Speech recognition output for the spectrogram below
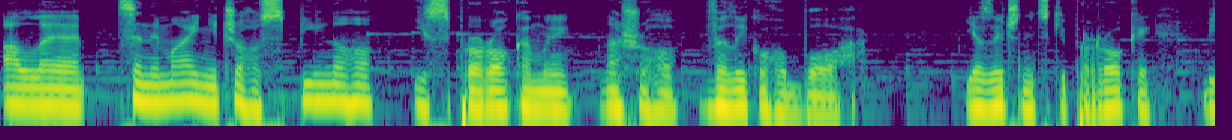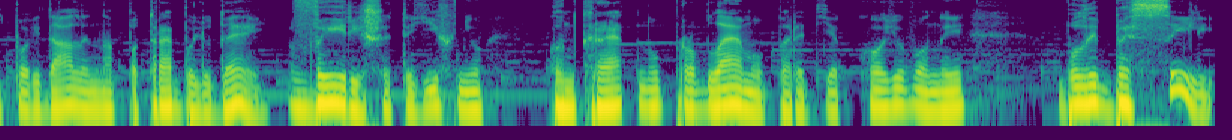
але це не має нічого спільного із пророками нашого великого Бога. Язичницькі пророки відповідали на потребу людей вирішити їхню конкретну проблему, перед якою вони були безсилі,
